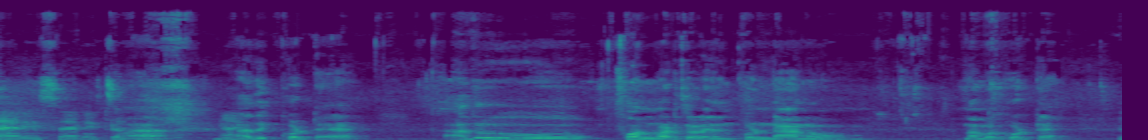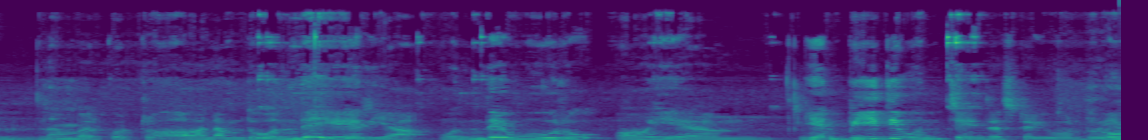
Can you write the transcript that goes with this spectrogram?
ಸರಿ ಸರಿ ಓಕೆನಾ? ಅದಕ್ಕೆ ಕೊಟ್ಟೆ. ಅದು ಫೋನ್ ಮಾಡ್ತಾಳೆ ಅಂದ್ಕೊಂಡು ನಾನು ನಂಬರ್ ಕೊಟ್ಟೆ. ನಂಬರ್ ಕೊಟ್ಟರು ನಮ್ದು ಒಂದೇ ಏರಿಯಾ ಒಂದೇ ಊರು. ಏನ್ ಬೀದಿ ಒಂದು ಚೇಂಜ್ ಅಷ್ಟೇ. ಇವ್ರದ್ದು ಈ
